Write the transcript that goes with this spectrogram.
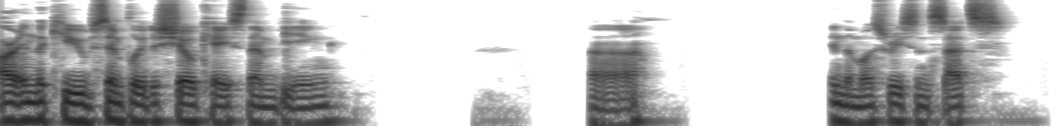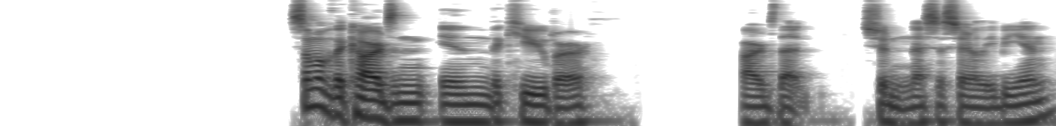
are in the cube simply to showcase them being uh, in the most recent sets. Some of the cards in, in the cube are cards that shouldn't necessarily be in.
